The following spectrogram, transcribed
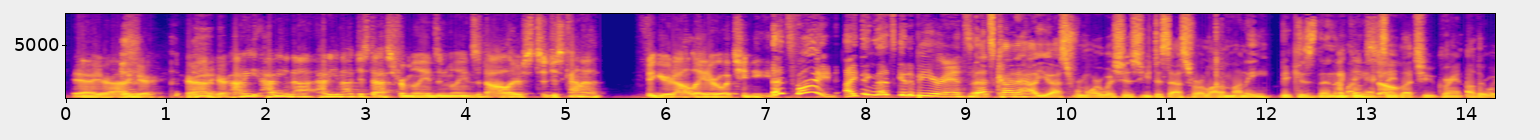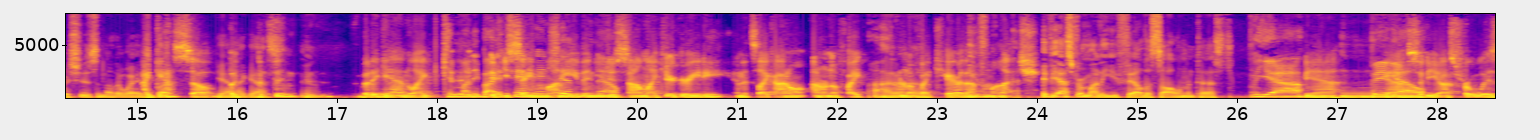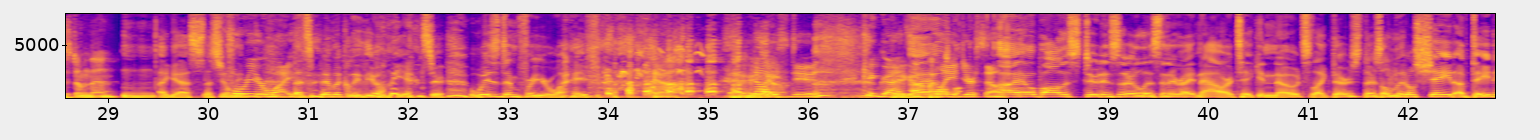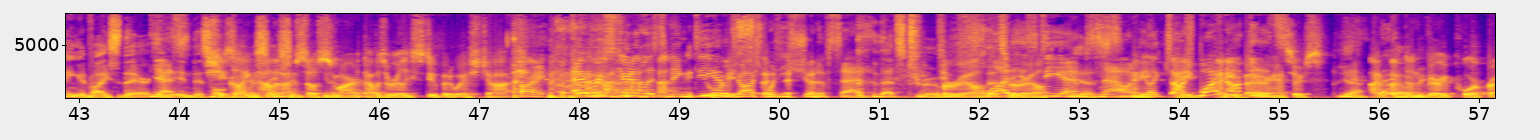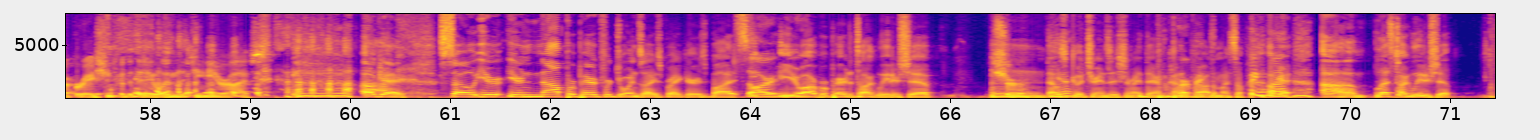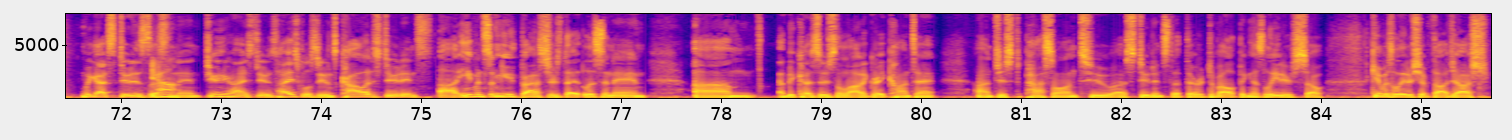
Yeah, you're out of here. You're out of here. How do you how do you not how do you not just ask for millions and millions of dollars to just kind of figure it out later what you need? that's fine. I think that's going to be your answer. That's kind of how you ask for more wishes. You just ask for a lot of money because then the I money think so. actually lets you grant other wishes in other ways. I But- guess so. Yeah, but, I guess. But, then, but again, like, Can money buy if a you say money, championship? then you just sound like you're greedy, and it's like I don't, I don't know if I, I don't, know. if I care that much. If you ask for money, you fail the Solomon test. yeah. Yeah, Big yeah. L. So do you ask for wisdom then? Mm-hmm. I guess that's the only For your wife. That's biblically the only answer. Wisdom for your wife. Yeah. There you Nice, dude. Congrats. There you You go. played yourself. I hope all the students that are listening right now are taking notes. Like there's there's a little shade of dating advice there in- Yes. in, this whole She's like, now that I'm so smart, that was a really stupid wish, Josh. All right. Every student listening, DM Josh what he should have said. That's true. For real. That's Flood for his real. DMs Yes. now and I be need- like, I Josh, need- why I not need better this? answers. Yeah. I've, I've done very poor preparation for the day when the genie arrives. Okay, so you're you're not prepared for Jordan's icebreakers, but Sorry. you are prepared to talk leadership. Sure. Mm, that was Yeah. a good transition right there. I'm kind of proud of myself. Bing. Okay, um, let's talk leadership. We got students listening in, junior high students, high school students, college students, uh, even some youth pastors that listen in um, because there's a lot of great content uh, just to pass on to uh, students that they're developing as leaders. So give us a leadership thought, Josh.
